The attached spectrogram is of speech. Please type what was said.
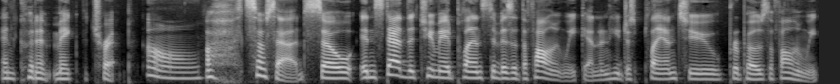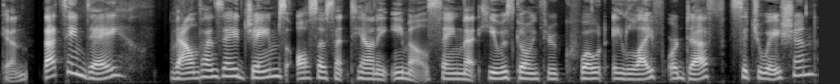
and couldn't make the trip. Oh. It's so sad. So instead, the two made plans to visit the following weekend, and he just planned to propose the following weekend. That same day, Valentine's Day, James also sent Tiana emails saying that he was going through, quote, a life or death situation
